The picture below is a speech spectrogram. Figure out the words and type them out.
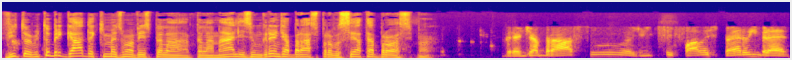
Vitor, muito obrigado aqui mais uma vez pela, pela análise, um grande abraço para você, até a próxima. Grande abraço, a gente se fala, espero em breve.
